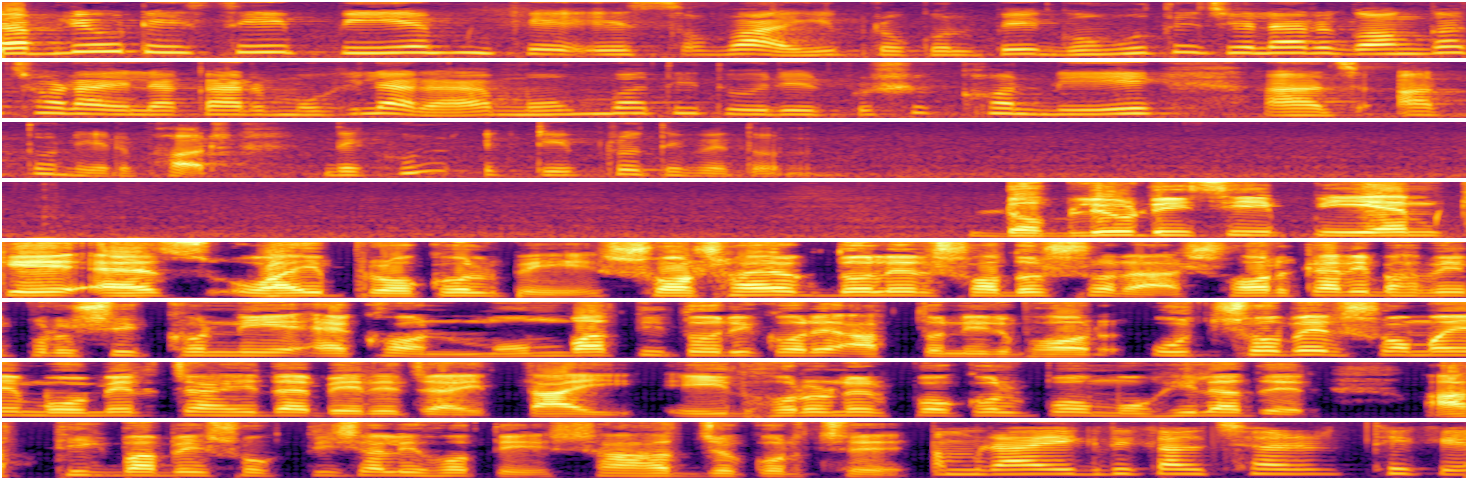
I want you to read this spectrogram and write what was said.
ডাব্লিউডিসি পিএমকেএসওয়াই প্রকল্পে গোমতী জেলার গঙ্গাছড়া এলাকার মহিলারা মোমবাতি তৈরির প্রশিক্ষণ নিয়ে আজ আত্মনির্ভর। দেখুন একটি প্রতিবেদন। ডব্লিউডিসি পিএমকেএসওয়াই প্রকল্পে সহায়ক দলের সদস্যরা সরকারিভাবে প্রশিক্ষণ নিয়ে এখন মোমবাতি তৈরি করে আত্মনির্ভর। উৎসবের সময়ে মোমের চাহিদা বেড়ে যায়, তাই এই ধরনের প্রকল্প মহিলাদের আর্থিকভাবে শক্তিশালী হতে সাহায্য করছে। আমরা এগ্রিকালচার থেকে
